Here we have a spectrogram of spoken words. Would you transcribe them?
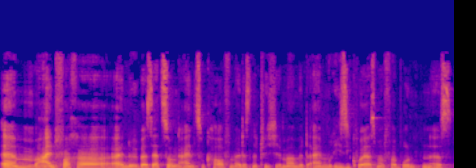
ähm, einfacher, eine Übersetzung einzukaufen, weil das natürlich immer mit einem Risiko erstmal verbunden ist.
